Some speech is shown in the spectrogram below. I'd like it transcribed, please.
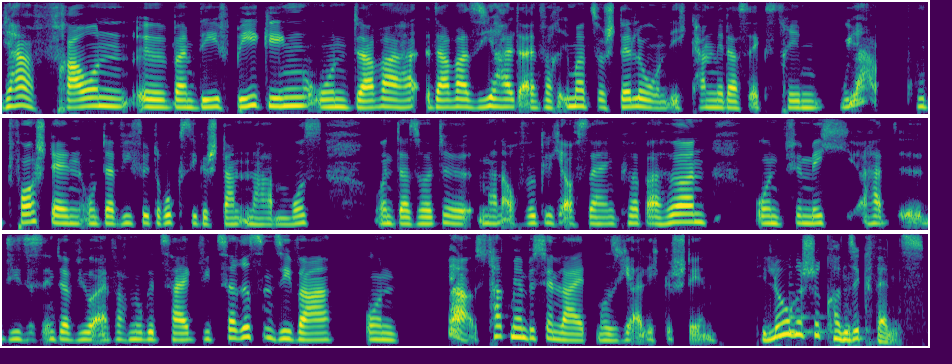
ja, Frauen äh, beim DFB ging und da war, da war sie halt einfach immer zur Stelle und ich kann mir das extrem, ja, gut vorstellen, unter wie viel Druck sie gestanden haben muss. Und da sollte man auch wirklich auf seinen Körper hören. Und für mich hat äh, dieses Interview einfach nur gezeigt, wie zerrissen sie war. Und ja, es tat mir ein bisschen leid, muss ich ehrlich gestehen. Die logische Konsequenz.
